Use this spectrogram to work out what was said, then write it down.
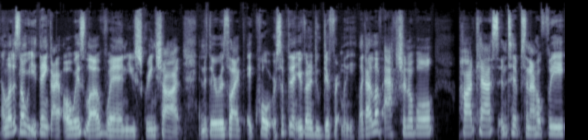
and let us know what you think. I always love when you screenshot and if there was like a quote or something that you're going to do differently. Like I love actionable podcasts and tips. And I hopefully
